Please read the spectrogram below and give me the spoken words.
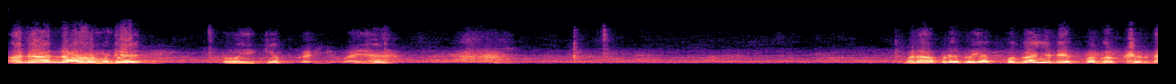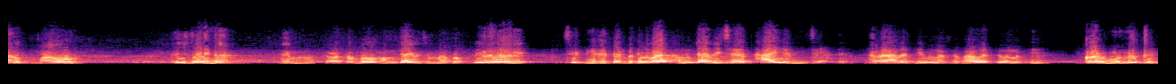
અને આ ન સમજે તો એ કેમ કરીએ ભાઈ હે? પણ આપણે તો એક પગ અહીંયા ને એક પગ અક્ષરધામમાં થઈ જાય ને? એમ આ તો બહુ સમજાયું છે સીધી રીતે બધી વાત સમજાવી છે થાય એવી છે. હવે હવે જીવનો સ્વભાવ જ જો નથી કરવું નથી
